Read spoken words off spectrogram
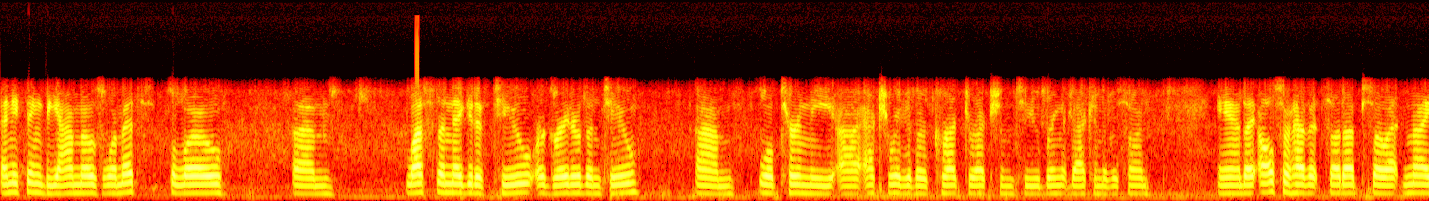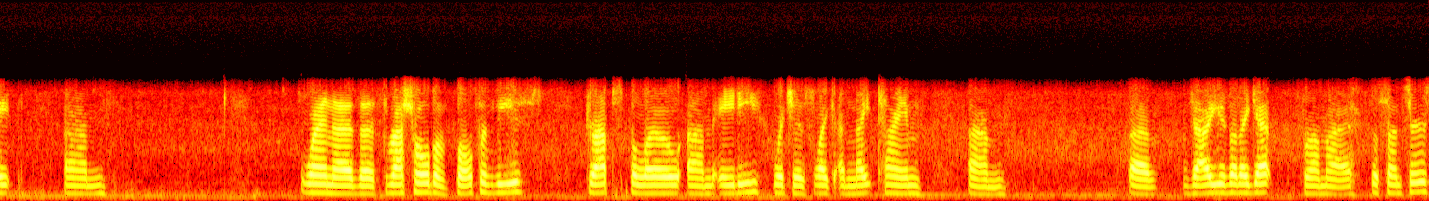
Anything beyond those limits, below um, less than negative 2 or greater than 2, um, will turn the uh, actuator the correct direction to bring it back into the sun. And I also have it set up so at night, um, when uh, the threshold of both of these drops below um, 80, which is like a nighttime um, uh, value that I get from uh, the sensors.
